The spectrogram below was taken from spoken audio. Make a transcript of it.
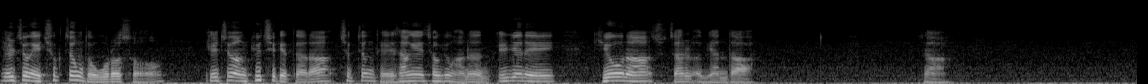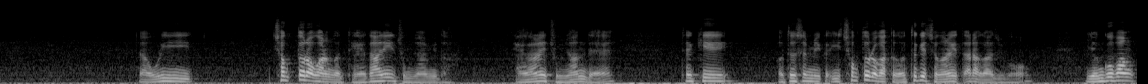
일종의 측정 도구로서 일정한 규칙에 따라 측정 대상에 적용하는 일련의 기호나 숫자를 의미한다. 자, 자, 우리 척도라고 하는 건 대단히 중요합니다. 대단히 중요한데, 특히 어떻습니까? 이 척도를 갖다 어떻게 정하느냐에 따라 가지고 연구 방,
